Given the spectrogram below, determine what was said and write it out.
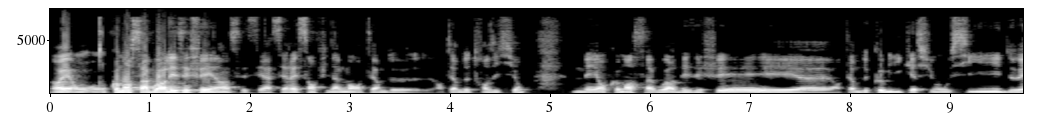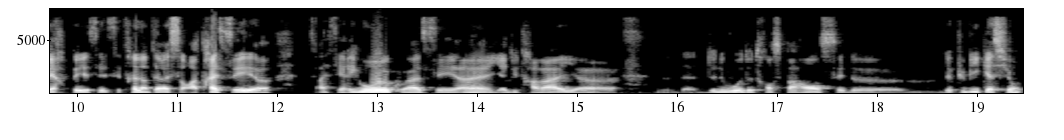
ouais, on, on, commence à voir les effets. Hein, c'est assez récent finalement en termes de, en termes de transition, mais on commence à voir des effets et euh, en termes de communication aussi, de RP, c'est très intéressant. Après, c'est euh, c'est rigoureux, quoi. C'est, euh, il y a du travail de nouveau de transparence et de, de publication,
